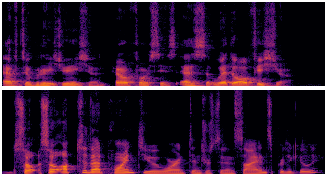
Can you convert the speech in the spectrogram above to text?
after graduation. Air Forces as weather officer. So so up to that point, you weren't interested in science particularly.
